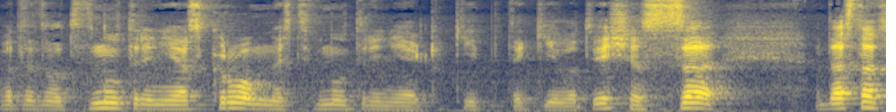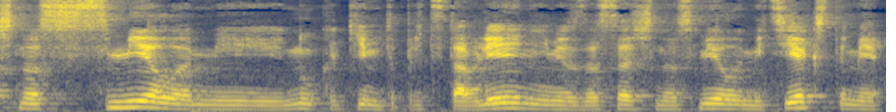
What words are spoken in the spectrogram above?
вот эта вот внутренняя скромность, внутренние какие-то такие вот вещи с достаточно смелыми, ну, какими-то представлениями, с достаточно смелыми текстами.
